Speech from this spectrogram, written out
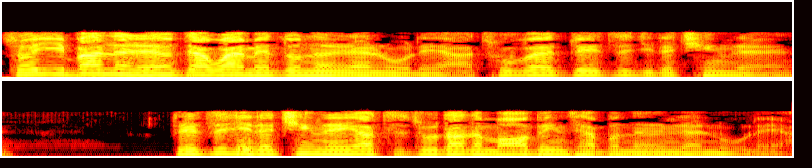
所以一般的人在外面都能忍辱的呀，除非对自己的亲人，对自己的亲人要指出他的毛病才不能忍辱了呀。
